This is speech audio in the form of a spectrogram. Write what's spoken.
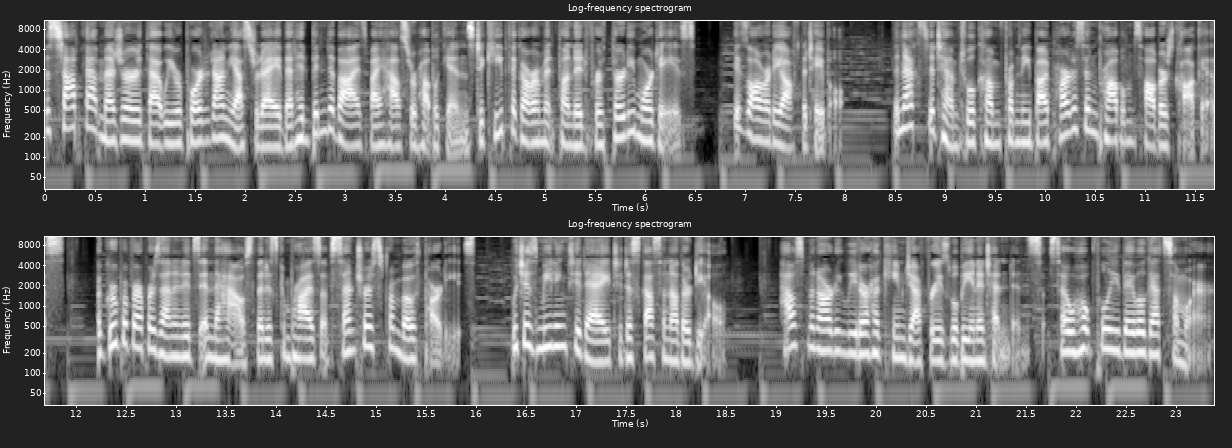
The stopgap measure that we reported on yesterday that had been devised by House Republicans to keep the government funded for 30 more days is already off the table. The next attempt will come from the Bipartisan Problem Solvers Caucus, a group of representatives in the House that is comprised of centrists from both parties, which is meeting today to discuss another deal. House Minority Leader Hakeem Jeffries will be in attendance, so hopefully they will get somewhere.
